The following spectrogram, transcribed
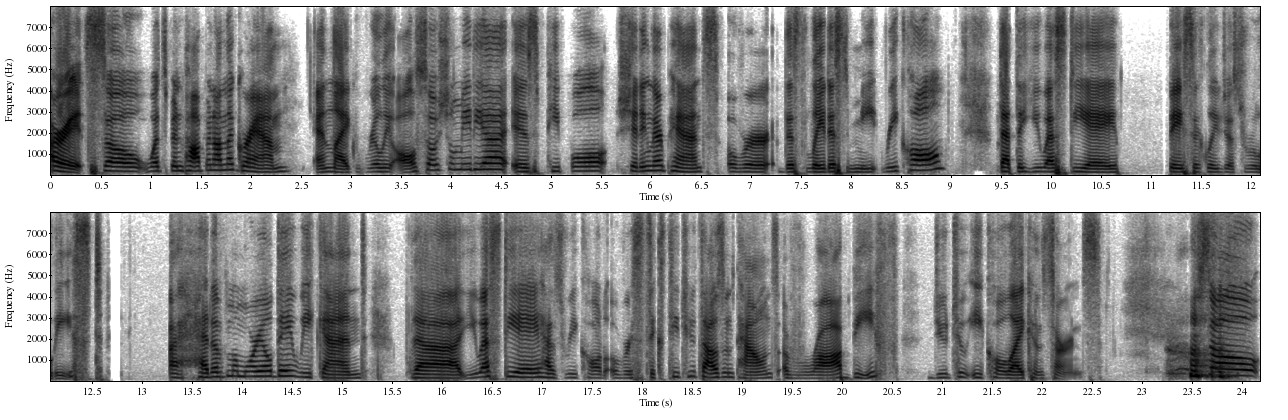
All right. So what's been popping on the gram and like really all social media is people shitting their pants over this latest meat recall that the USDA basically just released. Ahead of Memorial Day weekend, the USDA has recalled over 62,000 pounds of raw beef due to E. coli concerns. So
